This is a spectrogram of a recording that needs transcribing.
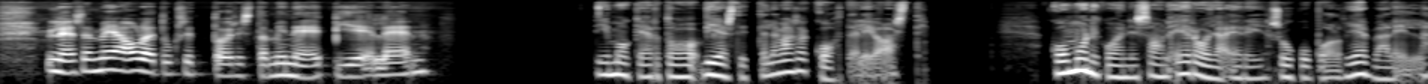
Yleensä meidän oletukset toisista menee pieleen. Timo kertoo viestittelevänsä kohteliaasti. Kommunikoinnissa on eroja eri sukupolvien välillä.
